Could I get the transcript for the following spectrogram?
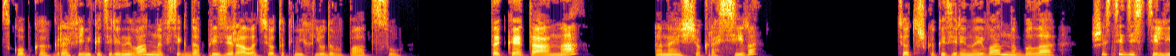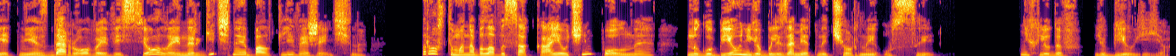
В скобках графиня Катерина Ивановна всегда презирала теток Нехлюдова по отцу. Так это она? Она еще красива? Тетушка Катерина Ивановна была шестидесятилетняя, здоровая, веселая, энергичная, болтливая женщина. Ростом она была высока и очень полная, на губе у нее были заметны черные усы. Нехлюдов любил ее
